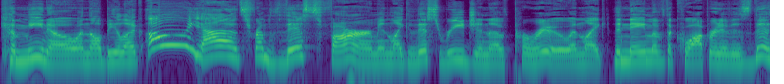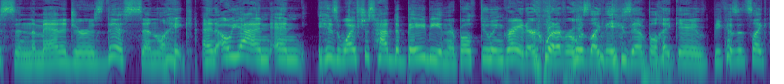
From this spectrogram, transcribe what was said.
Camino and they'll be like, oh, yeah, it's from this farm in like this region of Peru. And like the name of the cooperative is this and the manager is this. And like, and oh, yeah, and, and his wife just had the baby and they're both doing great or whatever was like the example I gave because it's like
